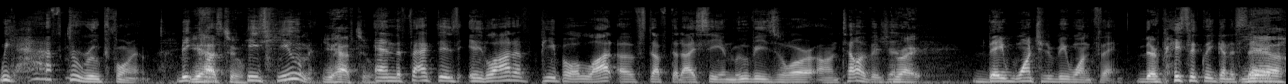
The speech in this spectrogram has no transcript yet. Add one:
we have to root for him because he's human. You have to. And the fact is, a lot of people, a lot of stuff that I see in movies or on television, Right. They want you to be one thing. They're basically going to say, Yeah.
